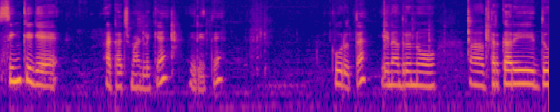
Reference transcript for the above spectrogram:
ಸಿಂಕಿಗೆ ಅಟ್ಯಾಚ್ ಮಾಡಲಿಕ್ಕೆ ಈ ರೀತಿ ಕೂರುತ್ತೆ. ಏನಾದ್ರೂ ತರಕಾರಿದು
